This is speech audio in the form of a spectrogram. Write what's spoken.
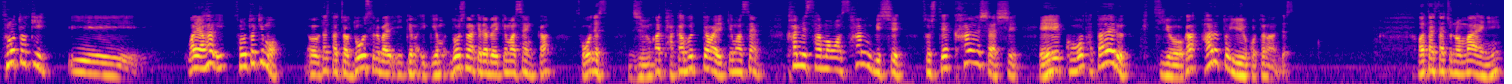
その時はやはりその時も私たちはどうすればいけま、どうしなければいけませんか？そうです。自分が高ぶってはいけません。神様を賛美し、そして感謝し、栄光を称える必要があるということなんです。私たちの前に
